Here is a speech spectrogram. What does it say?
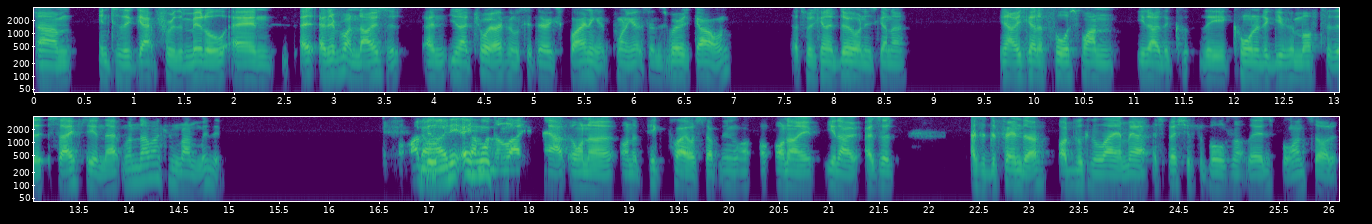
um, into the gap through the middle, and and everyone knows it. And you know, Troy Aikman will sit there explaining it, pointing out, "This is where he's going. That's what he's going to do, and he's going to, you know, he's going to force one, you know, the the corner to give him off to the safety, and that. Well, no one can run with him. Be No, looking and- and look- to lay him out on a on a pick play or something on a you know as a as a defender. I'd be looking to lay him out, especially if the ball's not there, just blindside it.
